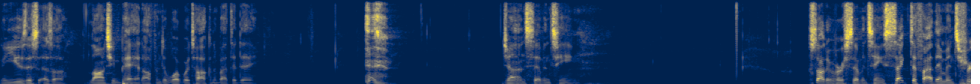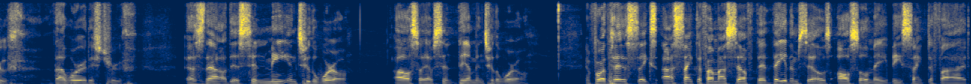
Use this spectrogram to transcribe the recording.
We're going to use this as a launching pad off into what we're talking about today. John 17. Start at verse 17. Sanctify them in truth. Thy word is truth. As thou didst send me into the world, I also have sent them into the world. And for their sakes I sanctify myself, that they themselves also may be sanctified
